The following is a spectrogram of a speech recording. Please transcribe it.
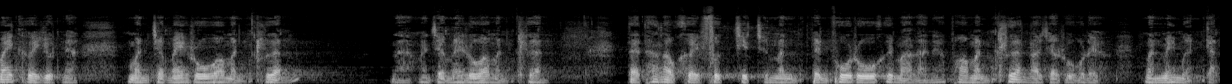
ไม่เคยหยุดเนี่ย มันจะไม่รู้ว่ามันเคลื่อนนะมันจะไม่รู้ว่ามันเคลื่อน แต่ถ้าเราเคยฝึกจิตจนมันเป็นผู้รู้ขึ้นมาแล้วเนี่ยพอมันเคลื่อนเราจะรู้เลย มันไม่เหมือนกัน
